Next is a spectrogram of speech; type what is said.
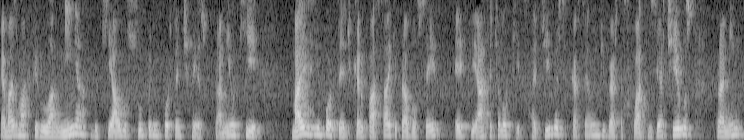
é mais uma firula minha do que algo super importante mesmo. Para mim, o que mais importante quero passar aqui para vocês esse asset allocation, a diversificação em diversas classes de ativos para mim,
